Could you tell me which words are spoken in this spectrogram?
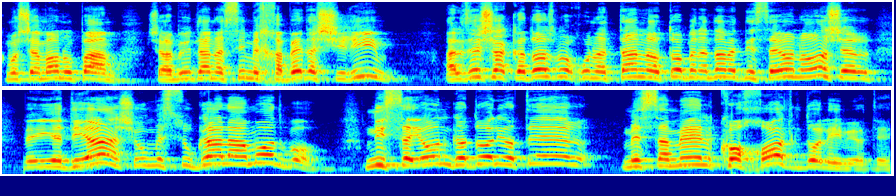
כמו שאמרנו פעם, שרבי יהודה הנשיא מכבד עשירים על זה שהקדוש ברוך הוא נתן לאותו בן אדם את ניסיון העושר וידיעה שהוא מסוגל לעמוד בו. ניסיון גדול יותר מסמל כוחות גדולים יותר.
